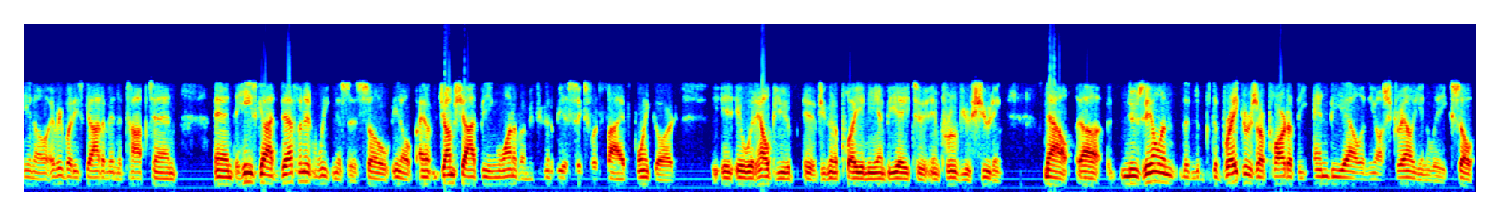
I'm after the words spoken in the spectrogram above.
You know, everybody's got him in the top ten, and he's got definite weaknesses. So you know, jump shot being one of them. If you're going to be a six foot five point guard, it, it would help you if you're going to play in the NBA to improve your shooting. Now, uh, New Zealand, the, the Breakers are part of the NBL and the Australian League. So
